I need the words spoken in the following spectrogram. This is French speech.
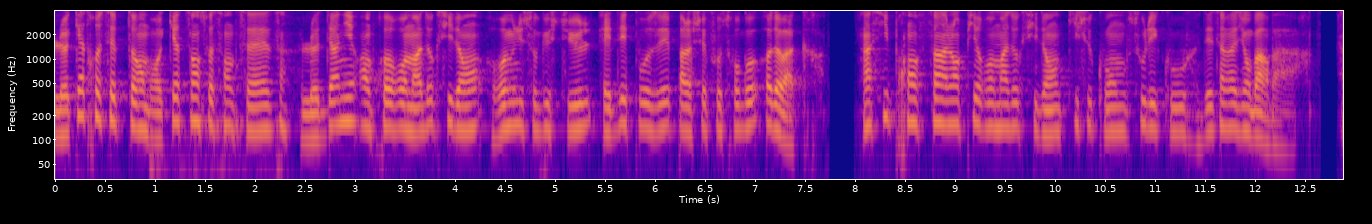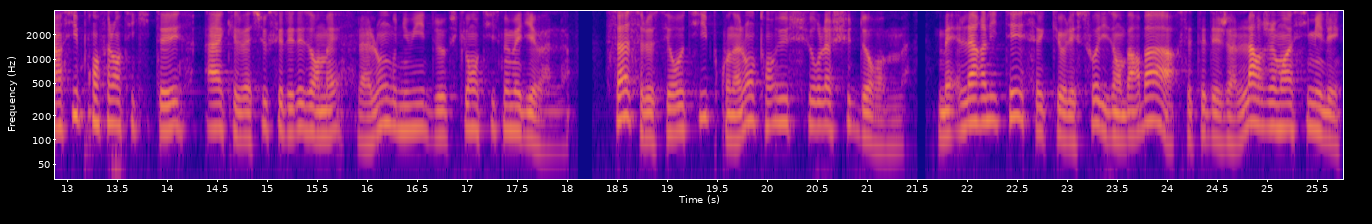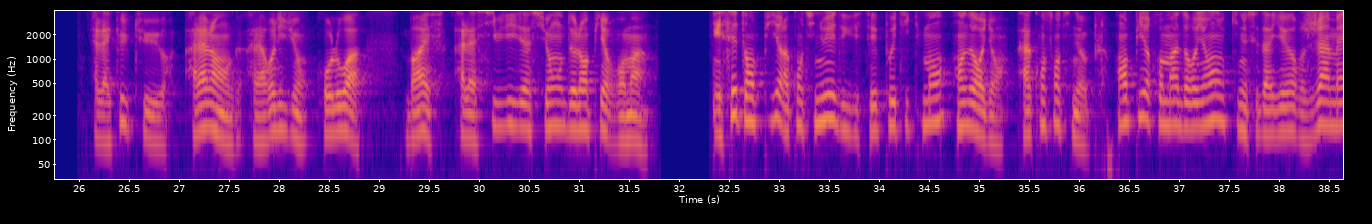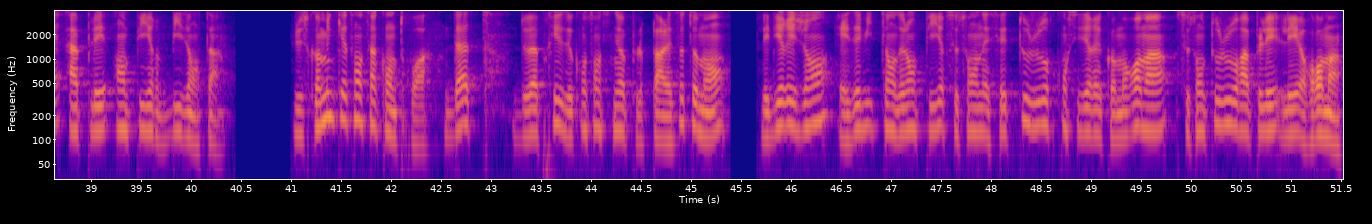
Le 4 septembre 476, le dernier empereur romain d'Occident, Romulus Augustule, est déposé par le chef ostrogo Odoacre. Ainsi prend fin l'Empire romain d'Occident qui succombe sous les coups des invasions barbares. Ainsi prend fin l'Antiquité, à laquelle va succéder désormais la longue nuit de l'obscurantisme médiéval. Ça, c'est le stéréotype qu'on a longtemps eu sur la chute de Rome. Mais la réalité, c'est que les soi-disant barbares s'étaient déjà largement assimilés à la culture, à la langue, à la religion, aux lois, bref, à la civilisation de l'Empire romain. Et cet empire a continué d'exister politiquement en Orient, à Constantinople, empire romain d'Orient qui ne s'est d'ailleurs jamais appelé empire byzantin. Jusqu'en 1453, date de la prise de Constantinople par les Ottomans, les dirigeants et les habitants de l'empire se sont en effet toujours considérés comme romains, se sont toujours appelés les Romains.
